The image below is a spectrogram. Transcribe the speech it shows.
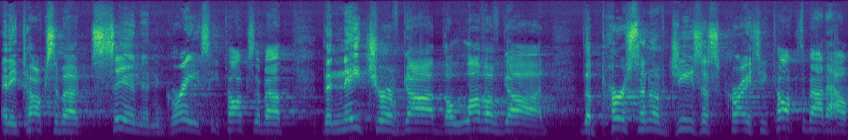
And he talks about sin and grace. He talks about the nature of God, the love of God, the person of Jesus Christ. He talks about how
